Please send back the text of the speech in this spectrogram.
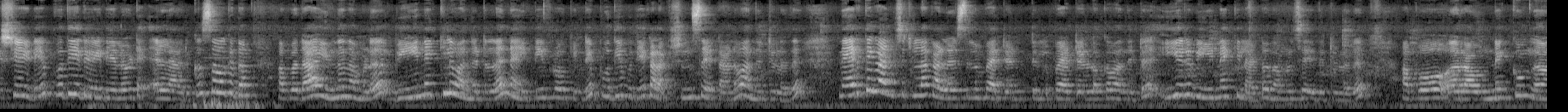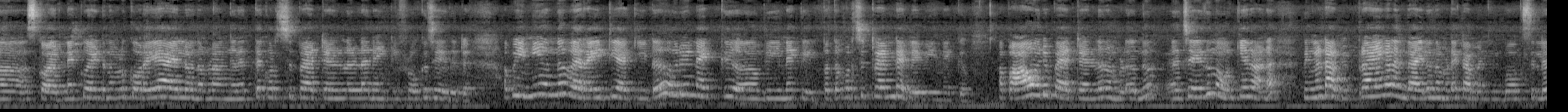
ലക്ഷ്യയുടെ പുതിയൊരു വീഡിയോയിലോട്ട് എല്ലാവർക്കും സ്വാഗതം. അപ്പോൾ ദാ ഇന്ന് നമ്മൾ വീനക്കിൽ വന്നിട്ടുള്ള നൈറ്റി ഫ്രോക്കിന്റെ പുതിയ പുതിയ കളക്ഷൻസ് ആയിട്ടാണ് വന്നിട്ടുള്ളത്. നേരത്തെ കാണിച്ചിട്ടുള്ള കളേഴ്സിലും പാറ്റേണിൽ പാറ്റേണിലൊക്കെ വന്നിട്ട് ഈ ഒരു വീനക്കിലാട്ടോ നമ്മൾ ചെയ്തിട്ടുള്ളത്. അപ്പോൾ റൗണ്ട് നെക്കും സ്ക്വയർ നെക്കും ആയിട്ട് നമ്മൾ കുറേ ആയല്ലോ നമ്മൾ അങ്ങനത്തെ കുറച്ച് പാറ്റേണിലുള്ള നൈറ്റി ഫ്രോക്ക് ചെയ്തിട്ട്. അപ്പോൾ ഇനി ഒന്ന് വെറൈറ്റി ആക്കിയിട്ട് ഒരു നെക്ക് വീനക്ക് ഇപ്പത്തെ കുറച്ച് ട്രെൻഡ് അല്ലേ വീനക്ക് അപ്പൊ ആ ഒരു പാറ്റേണിൽ നമ്മളൊന്ന് ചെയ്ത് നോക്കിയതാണ്. നിങ്ങളുടെ അഭിപ്രായങ്ങൾ എന്തായാലും നമ്മുടെ കമന്റ് ബോക്സിൽ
